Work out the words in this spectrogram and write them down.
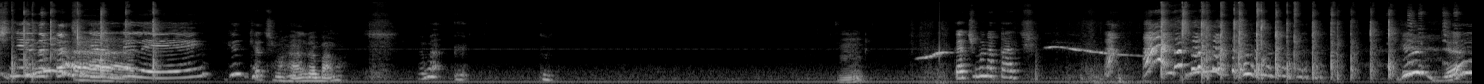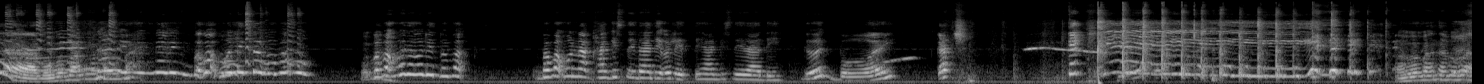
Nakatch niya, nakatch niya. Ang galing. Good catch, mahal. Baba mo. Baba. Hmm? Catch mo na, catch. Good job! O, baba mo na, Galing, baba. ang galing. Baba mo ulit ah, baba mo. Baba mo na ulit, baba. Baba mo na, hagis ni daddy ulit. Ihagis ni daddy. Good boy. Catch. Catch! Yay! O, baba na, baba.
